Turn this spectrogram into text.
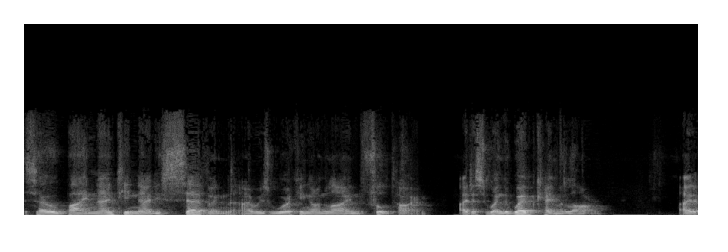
So by 1997, I was working online full time. I just, when the web came along, I,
